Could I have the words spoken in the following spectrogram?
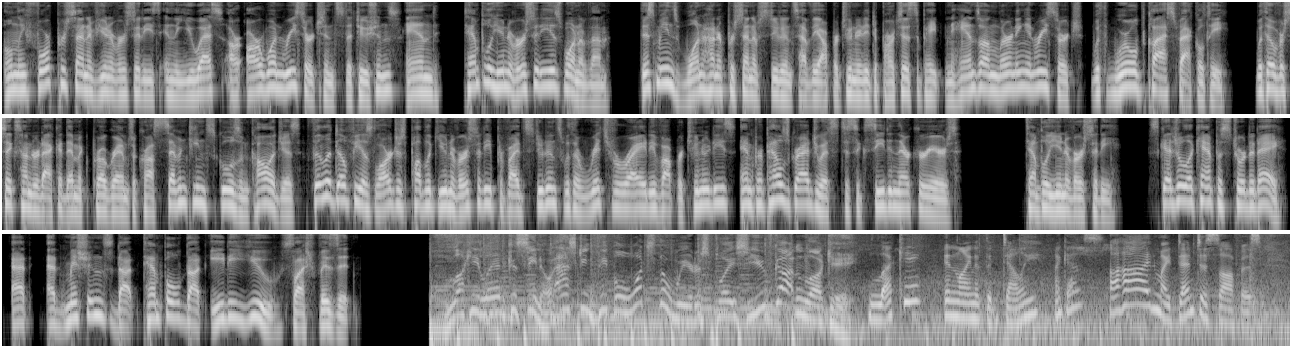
Only 4% of universities in the U.S. are R1 research institutions, and Temple University is one of them. This means 100% of students have the opportunity to participate in hands on learning and research with world class faculty. With over 600 academic programs across 17 schools and colleges, Philadelphia's largest public university provides students with a rich variety of opportunities and propels graduates to succeed in their careers. Temple University. Schedule a campus tour today at admissions.temple.edu/visit. Lucky Land Casino asking people what's the weirdest place you've gotten lucky? Lucky? In line at the deli, I guess. Aha, in my dentist's office.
